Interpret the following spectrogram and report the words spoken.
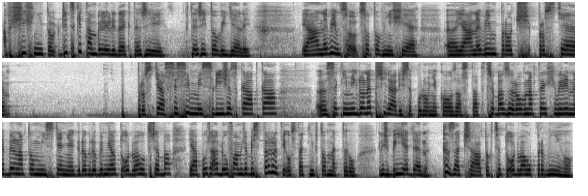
A všichni to, vždycky tam byli lidé, kteří, kteří to viděli. Já nevím, co, co to v nich je. Uh, já nevím, proč prostě prostě asi si myslí, že zkrátka eh, se k ním nikdo nepřidá, když se půjdou někoho zastat. Třeba zrovna v té chvíli nebyl na tom místě někdo, kdo by měl tu odvahu třeba, já pořád doufám, že by strhli ty ostatní v tom metru. Když by jeden začal, to chce tu odvahu prvního.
